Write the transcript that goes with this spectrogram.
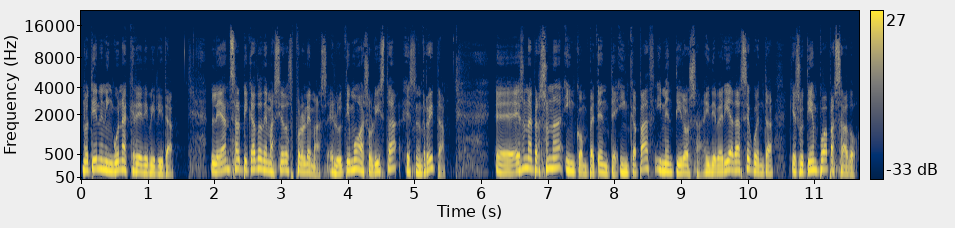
no tiene ninguna credibilidad. Le han salpicado demasiados problemas. El último a su lista es Rita. Eh, es una persona incompetente, incapaz y mentirosa, y debería darse cuenta que su tiempo ha pasado.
